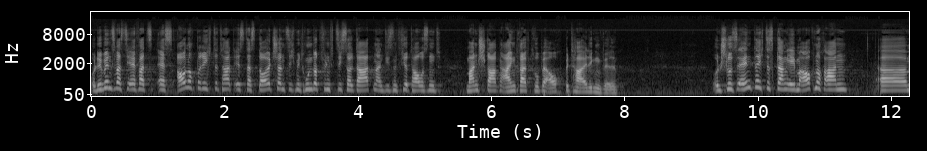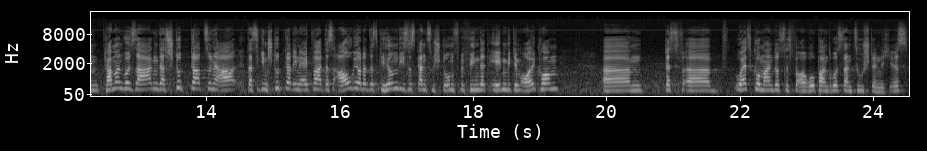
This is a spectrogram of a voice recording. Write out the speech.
Und übrigens, was die FAS auch noch berichtet hat, ist, dass Deutschland sich mit 150 Soldaten an diesen 4000 Mann starken Eingreiftruppe auch beteiligen will. Und schlussendlich, das klang eben auch noch an, ähm, kann man wohl sagen, dass, Stuttgart so eine Art, dass sich in Stuttgart in etwa das Auge oder das Gehirn dieses ganzen Sturms befindet, eben mit dem EUCOM, ähm, des äh, US-Kommandos, das für Europa und Russland zuständig ist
